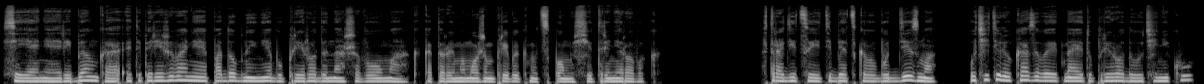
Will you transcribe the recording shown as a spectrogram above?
Сияние ребенка — это переживание, подобное небу природы нашего ума, к которой мы можем привыкнуть с помощью тренировок. В традиции тибетского буддизма учитель указывает на эту природу ученику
